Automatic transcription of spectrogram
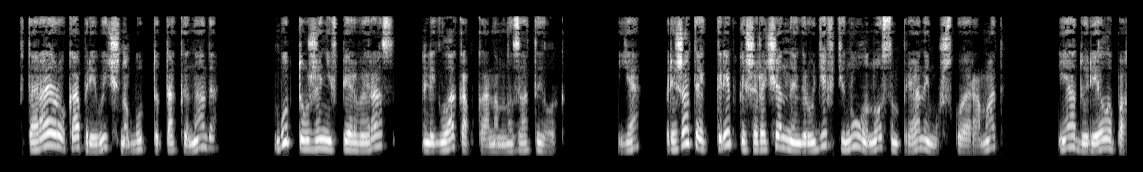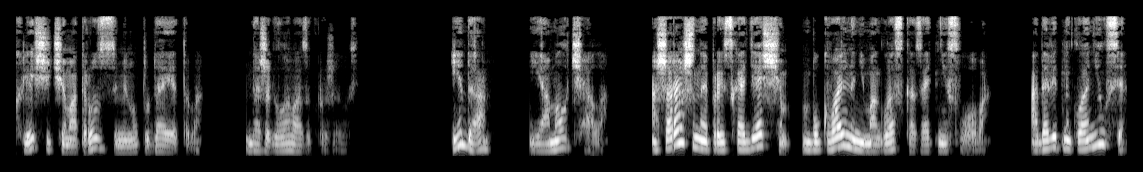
Вторая рука привычно, будто так и надо, будто уже не в первый раз, легла капканом на затылок. Я, прижатая к крепкой широченной груди, втянула носом пряный мужской аромат и одурела похлеще, чем от роз за минуту до этого. Даже голова закружилась. И да, я молчала. Ошарашенная происходящим, буквально не могла сказать ни слова. А Давид наклонился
